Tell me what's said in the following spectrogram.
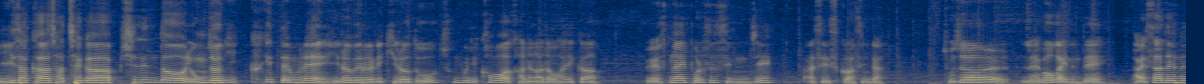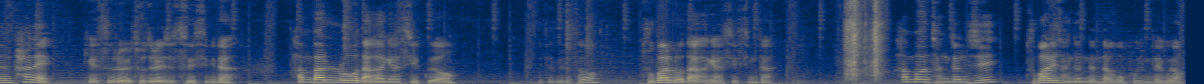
이 이사카 자체가 실린더 용적이 크기 때문에 이너 배럴이 길어도 충분히 커버가 가능하다고 하니까 왜 스나이퍼를 쓸 수 있는지 알 수 있을 것 같습니다. 조절 레버가 있는데 발사되는 탄의 개수를 조절해 줄 수 있습니다. 한 발로 나가게 할 수 있고요. 밑에 밀어서 두 발로 나가게 할 수 있습니다. 한 번 장전 시 두 발이 장전된다고 보시면 되고요.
